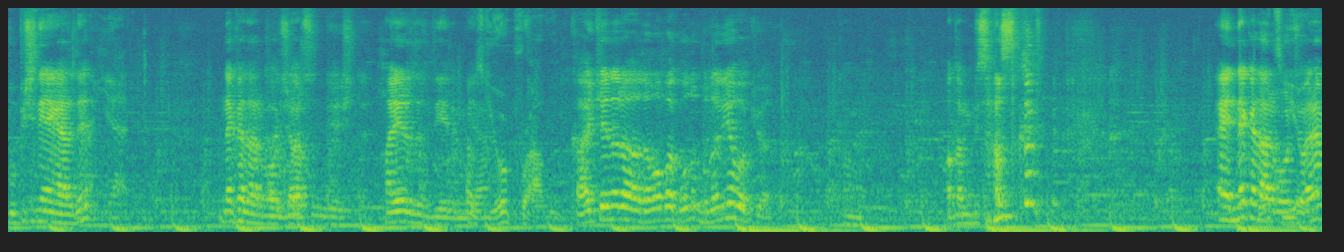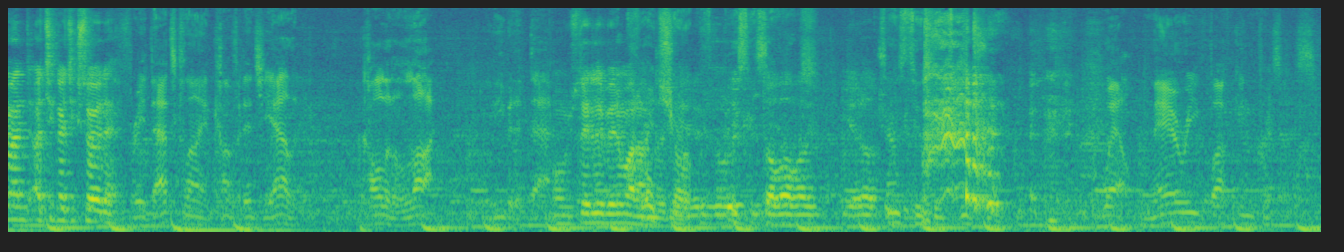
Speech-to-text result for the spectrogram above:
Bu, bu piç niye geldi? Ne kadar borç var? Kaçarsın diye işte. Hayırdır diyelim ya. your problem. Kay kenara adama bak oğlum buna niye bakıyorsun? Tamam. Adam bir sasladı. E ne kadar borcu var hemen açık açık söyle. Afraid that's client confidentiality. Call it a lot. Leave it at that. O müşteriyle benim aramda diyor. Herif oradaki tabağı var yere atıyor. Sounds too good. Well, Merry fucking Christmas.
